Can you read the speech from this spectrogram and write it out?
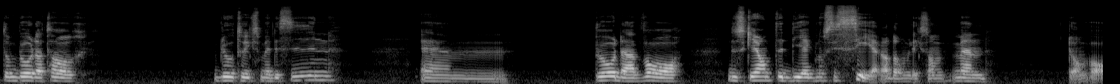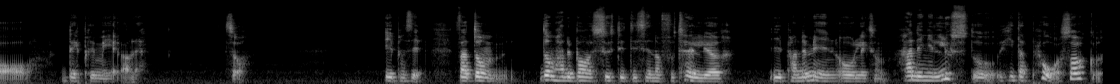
De båda tar blodtrycksmedicin. Eh, båda var, nu ska jag inte diagnostisera dem liksom, men de var deprimerade. Så. I princip. För att de, de hade bara suttit i sina fåtöljer i pandemin och liksom hade ingen lust att hitta på saker.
